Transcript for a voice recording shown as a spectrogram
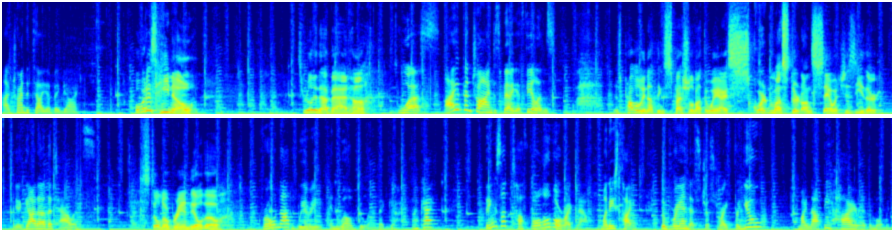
I tried to tell you, big guy. Well, what does he know? It's really that bad, huh? It's worse. I've been trying to spare your feelings. There's probably nothing special about the way I squirt mustard on sandwiches either. You got other talents. Still no brand deal though. Grow not weary in well doing, big guy, okay? Things are tough all over right now. Money's tight. The brand that's just right for you might not be hiring at the moment.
